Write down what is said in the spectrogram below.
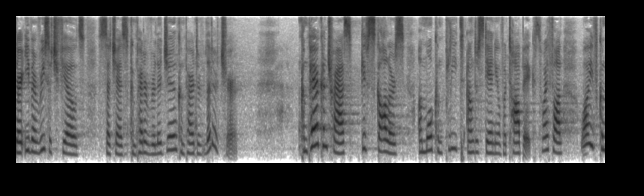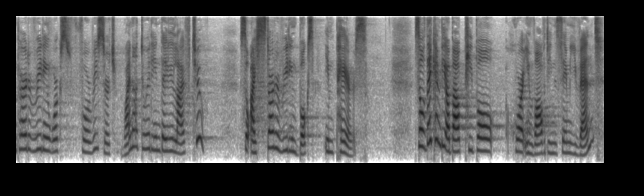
There are even research fields such as comparative religion, comparative literature. Compare contrast gives scholars a more complete understanding of a topic. So I thought, well, if comparative reading works for research, why not do it in daily life too? So I started reading books in pairs. So they can be about people who are involved in the same event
